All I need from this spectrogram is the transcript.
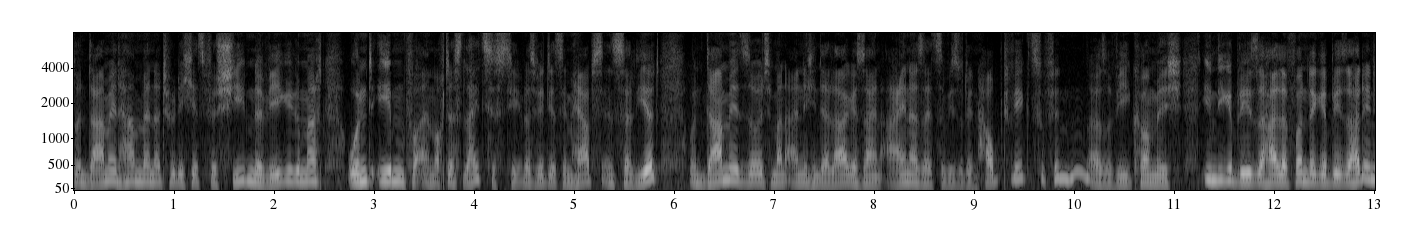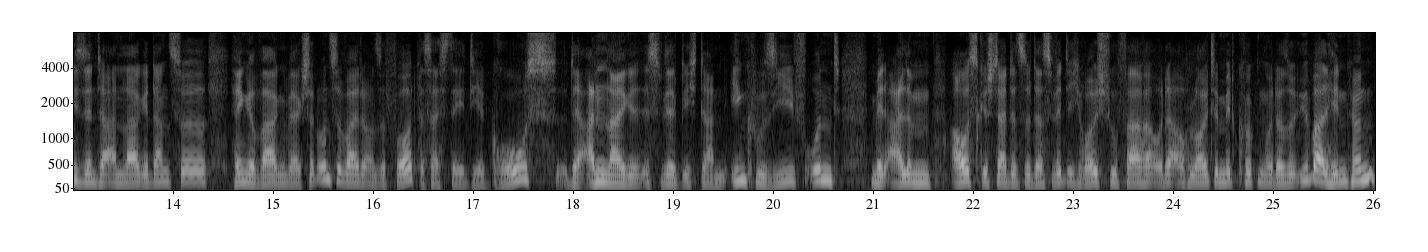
Und damit haben wir natürlich jetzt verschiedene Wege gemacht und eben vor allem auch das Leitsystem. Das wird jetzt im Herbst installiert und damit sollte man eigentlich in der Lage sein, einerseits sowieso den Hauptweg zu finden. Also wie komme ich in die Gebläsehalle, von der Gebläsehalle in die Sinteranlage, dann zur Hängewagenwerkstatt und so weiter und so fort. Das heißt, der, der große Groß der Anlage ist wirklich dann inklusiv und mit allem ausgestattet, sodass wirklich Rollstuhlfahrer oder auch Leute mitgucken oder so überall hin können.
